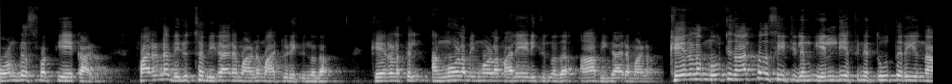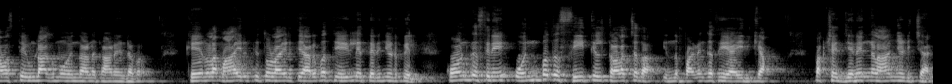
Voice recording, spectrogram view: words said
കോൺഗ്രസ് ഭക്തിയേക്കാൾ ഭരണവിരുദ്ധ വികാരമാണ് മാറ്റുരയ്ക്കുന്നത്. കേരളത്തിൽ അങ്ങോളം ഇങ്ങോളം അലയടിക്കുന്നത് ആ വികാരമാണ്. കേരളം നൂറ്റി നാൽപ്പത് സീറ്റിലും എൽ ഡി എഫിന് തൂത്തെറിയുന്ന അവസ്ഥയുണ്ടാകുമോ എന്നാണ് കാണേണ്ടത്. കേരളം ആയിരത്തി തൊള്ളായിരത്തി അറുപത്തി ഏഴിലെ തെരഞ്ഞെടുപ്പിൽ കോൺഗ്രസിനെ ഒൻപത് സീറ്റിൽ തളച്ചത് ഇന്ന് പഴങ്കഥയായിരിക്കാം. പക്ഷെ ജനങ്ങൾ ആഞ്ഞടിച്ചാൽ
